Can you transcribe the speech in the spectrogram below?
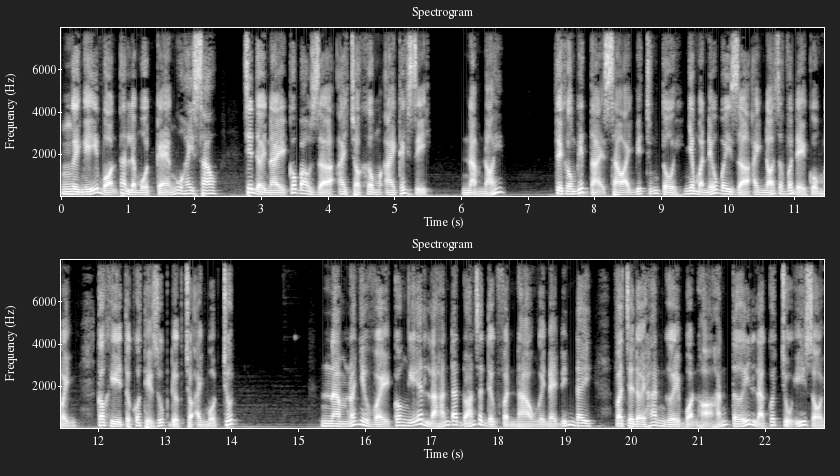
Người nghĩ bọn ta là một kẻ ngu hay sao? Trên đời này có bao giờ ai cho không ai cách gì? Nam nói. Tôi không biết tại sao anh biết chúng tôi, Nhưng mà nếu bây giờ anh nói ra vấn đề của mình, Có khi tôi có thể giúp được cho anh một chút. Nam nói như vậy có nghĩa là hắn đã đoán ra được phần nào người này đến đây, Và chờ đợi hai người bọn họ hắn tới là có chủ ý rồi.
